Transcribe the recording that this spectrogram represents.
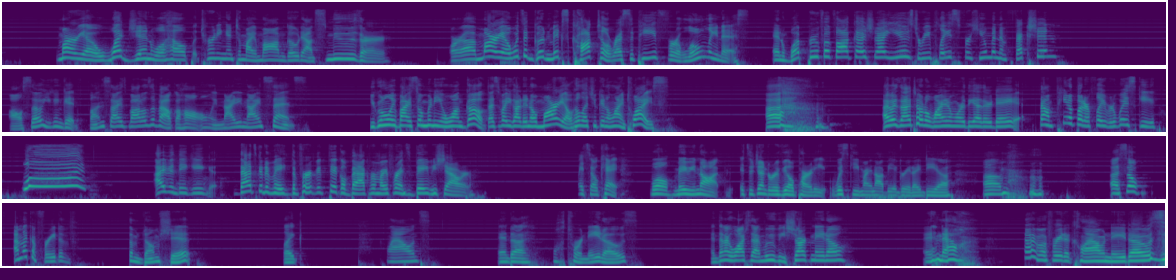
Mario, what gin will help turning into my mom go down smoother? Or uh, Mario, what's a good mixed cocktail recipe for loneliness? And what proof of vodka should I use to replace for human infection? Also, you can get fun sized bottles of alcohol, only 99 cents. You can only buy so many in one go. That's why you got to know Mario. He'll let you get in line twice. Uh, I was at Total Wine and More the other day, found peanut butter flavored whiskey. What? I've been thinking that's going to make the perfect pickleback for my friend's baby shower. It's okay. Well, maybe not. It's a gender reveal party. Whiskey might not be a great idea. Um, uh, so I'm like afraid of some dumb shit, like clowns and uh, well, tornadoes. And then I watched that movie Sharknado, and now I'm afraid of clown nados.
